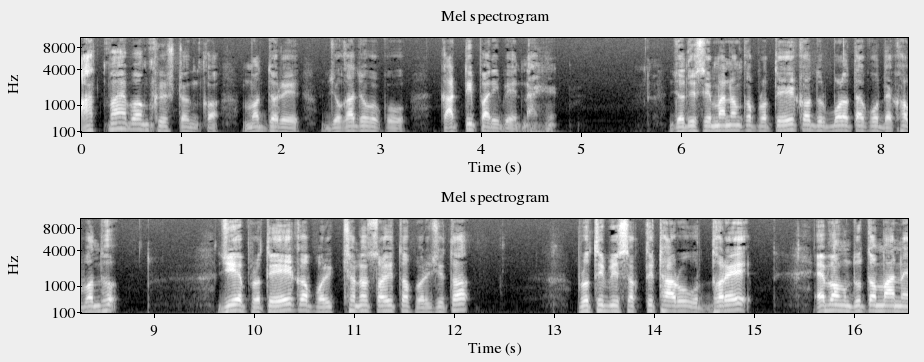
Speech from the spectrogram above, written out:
ଆତ୍ମା ଏବଂ ଖ୍ରୀଷ୍ଟଙ୍କ ମଧ୍ୟରେ ଯୋଗାଯୋଗକୁ କାଟିପାରିବେ ନାହିଁ ଯଦି ସେମାନଙ୍କ ପ୍ରତ୍ୟେକ ଦୁର୍ବଳତାକୁ ଦେଖ ବନ୍ଧୁ ଯିଏ ପ୍ରତ୍ୟେକ ପରୀକ୍ଷଣ ସହିତ ପରିଚିତ ପୃଥିବୀ ଶକ୍ତିଠାରୁ ଉର୍ଦ୍ଧ୍ୱରେ ଏବଂ ଦୂତମାନେ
